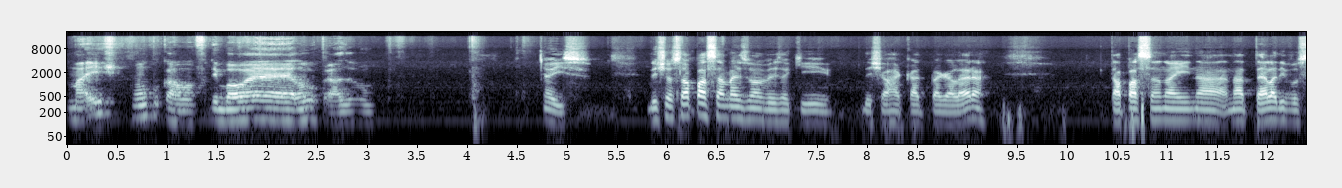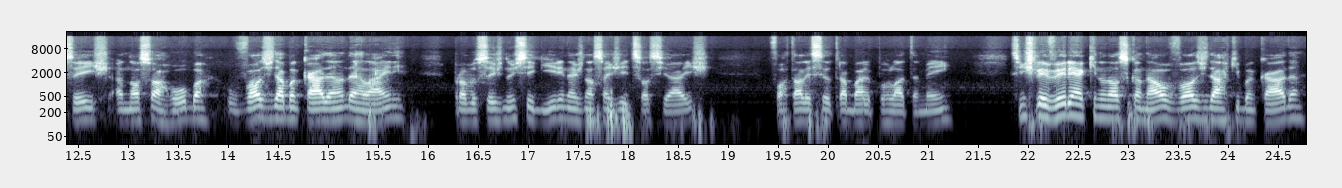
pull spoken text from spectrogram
Mas vamos com calma. Futebol é longo prazo. É isso. Deixa eu só passar mais uma vez aqui, deixar o um recado para a galera. Tá passando aí na, na tela de vocês a nosso arroba, o Vozes da Bancada Underline, para vocês nos seguirem nas nossas redes sociais, fortalecer o trabalho por lá também. Se inscreverem aqui no nosso canal, Vozes da Arquibancada.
